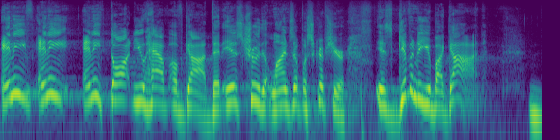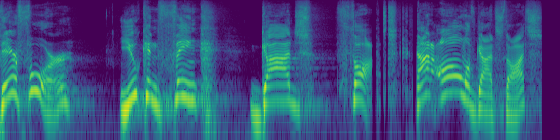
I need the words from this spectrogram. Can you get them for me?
any any any thought you have of God that is true that lines up with scripture is given to you by God. Therefore, you can think God's thoughts. Not all of God's thoughts.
